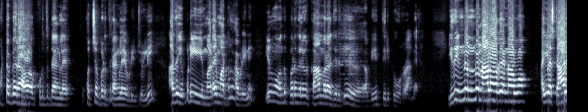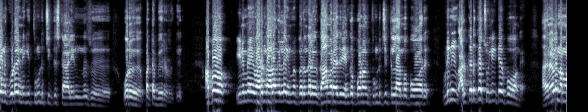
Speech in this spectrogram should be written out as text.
பட்டப்பேரை அவ- கொடுத்துட்டாங்களே. கொச்சப்படுத்துகிறாங்களே அப்படின்னு சொல்லி அதை எப்படி மடைமாற்றலாம் அப்படின்னு இவங்க வந்து பெருந்தலைவர் காமராஜருக்கு அப்படியே திருப்பி விடுறாங்க. இது இன்னும் இன்னும் நாளாக என்ன ஆகும்? ஐயா ஸ்டாலின் கூட இன்னைக்கு துண்டுச்சிட்டு ஸ்டாலின்னு ஒரு பட்ட பேர் இருக்கு. அப்போது இனிமேல் வருங்காலங்களில் இனிமேல் பெருந்தலைவர் காமராஜர் எங்கே போனாலும் துண்டுச்சிட்டு இல்லாமல் போவார் இப்படின்னு அடுக்கடுக்கா சொல்லிக்கிட்டே போவாங்க. அதனால நம்ம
